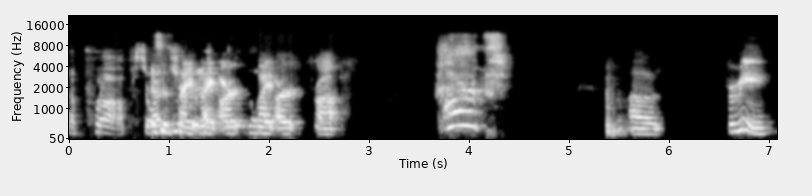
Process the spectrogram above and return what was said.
a prop. So this I'm is my, curious- my art my art prop. Art. Uh, for me,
